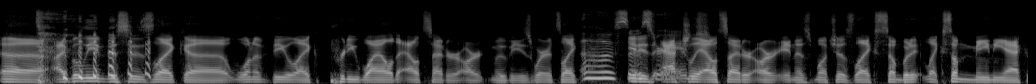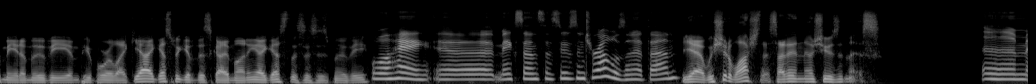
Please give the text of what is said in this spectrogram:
Uh, I believe this is like uh, one of the like pretty wild outsider art movies where it's like Oh, so it is actually outsider art in as much as like somebody like some maniac made a movie and people were like, yeah, I guess we give this guy money. I guess this is his movie. Well, hey, uh, it makes sense that Susan Tyrrell was in it then. Yeah, we should have watched this. I didn't know she was in this. Um,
